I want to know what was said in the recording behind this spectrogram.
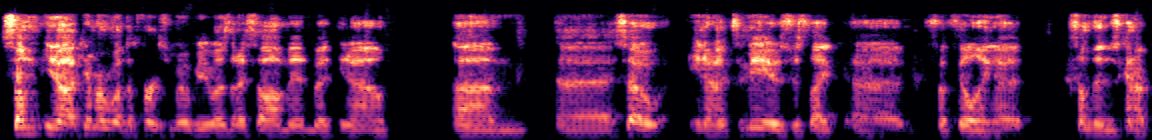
some, you know, I can't remember what the first movie was that I saw him in, but you know, um, uh, so you know, to me, it was just like uh, fulfilling a something that's kind of,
